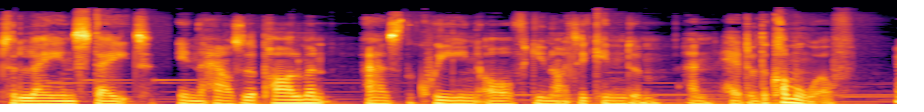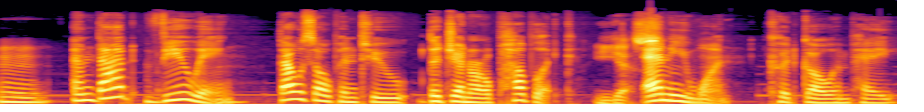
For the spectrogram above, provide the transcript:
to lay in state in the Houses of Parliament as the Queen of United Kingdom and head of the Commonwealth. Mm. And that viewing, that was open to the general public. Yes. Anyone could go and pay.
